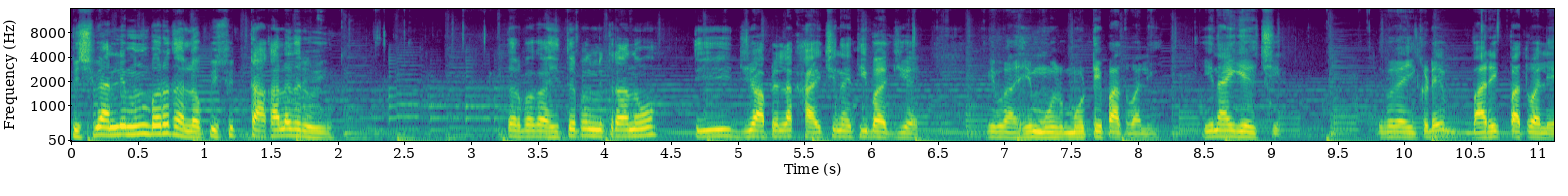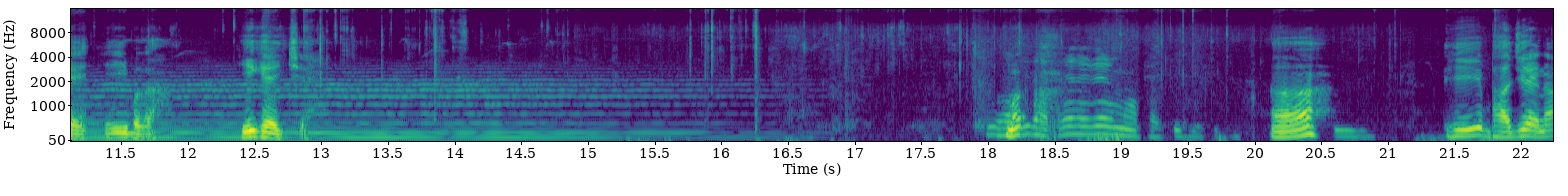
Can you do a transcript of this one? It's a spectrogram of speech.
पिशवी आणली म्हणून बरं झालं पिशवीत टाकायला तरी होईल. तर बघा इथे पण मित्रांनो ती जी आपल्याला खायची नाही ती भाजी आहे. ही बघा ही मो मोठी पातवाली ही नाही घ्यायची. ही बघा इकडे बारीक पातवाली आहे ही बघा ही घ्यायची आहे. हा ही? भाजी आहे ना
